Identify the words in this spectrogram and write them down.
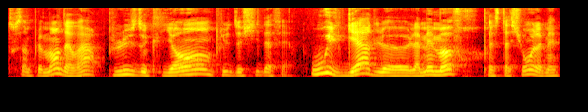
tout simplement d'avoir plus de clients, plus de chiffre d'affaires. Ou ils gardent la même offre, prestation, la même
